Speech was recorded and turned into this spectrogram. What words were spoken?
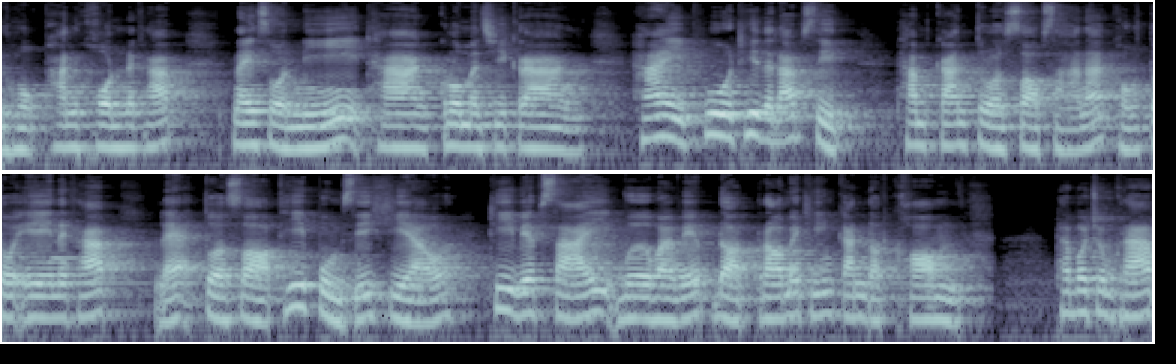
56,000 คนนะครับ ในส่วนนี้ทางกรมบัญชีกลาง ให้ผู้ที่ได้รับสิทธิ์ทำการตรวจสอบสถานะของตัวเองนะครับ และตรวจสอบที่ปุ่มสีเขียวที่เว็บไซต์ www. เราไม่ทิ้งกัน .com ท่านผู้ชมครับ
